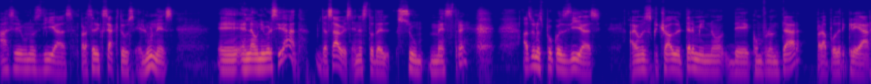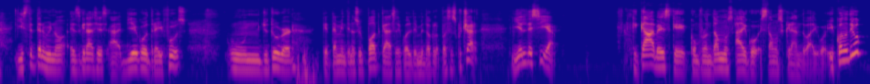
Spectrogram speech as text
hace unos días, para ser exactos, el lunes, eh, en la universidad, ya sabes, en esto del semestre. Hace unos pocos días habíamos escuchado el término de confrontar para poder crear. Y este término es gracias a Diego Dreyfus, un youtuber que también tiene su podcast, el cual te invito a que lo puedas escuchar. Y él decía que cada vez que confrontamos algo, estamos creando algo. Y cuando digo,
